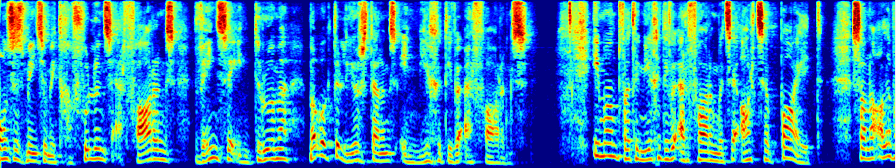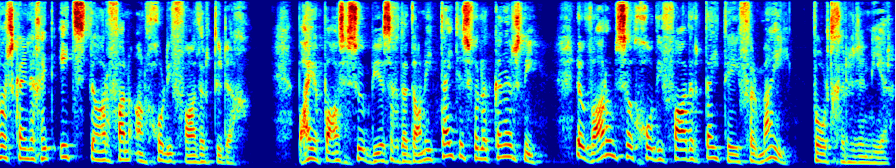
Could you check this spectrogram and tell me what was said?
Ons is mense met gevoelens, ervarings, wense en drome, maar ook teleurstellings en negatiewe ervarings. Iemand wat 'n negatiewe ervaring met sy aardse pa het, sal na alle waarskynlikheid iets daarvan aan God die Vader toedig. Baie pa's is so besig dat daar nie tyd is vir hulle kinders nie. Nou waarom sou God die Vader tyd hê vir my? word geredeneer.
